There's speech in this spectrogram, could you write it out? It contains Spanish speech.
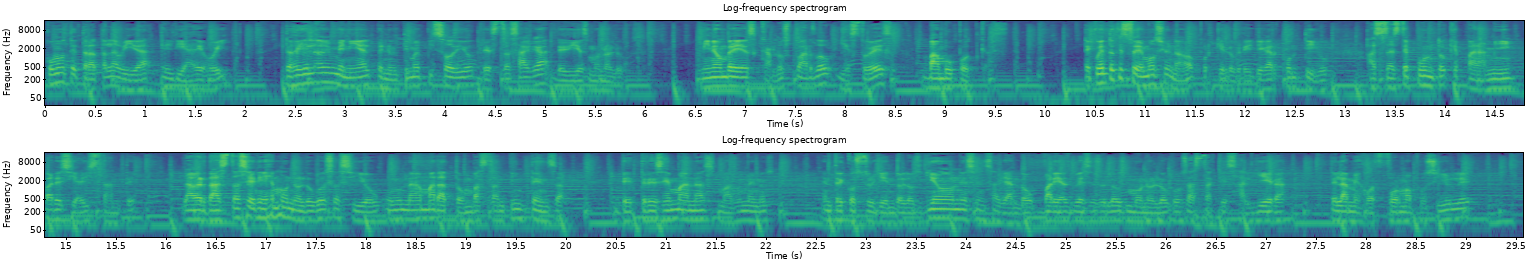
¿Cómo te trata la vida el día de hoy? Te doy la bienvenida al penúltimo episodio de esta saga de 10 monólogos. Mi nombre es Carlos Pardo y esto es Bamboo Podcast. Te cuento que estoy emocionado porque logré llegar contigo hasta este punto que para mí parecía distante. La verdad esta serie de monólogos ha sido una maratón bastante intensa de tres semanas más o menos entre construyendo los guiones, ensayando varias veces los monólogos hasta que saliera de la mejor forma posible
